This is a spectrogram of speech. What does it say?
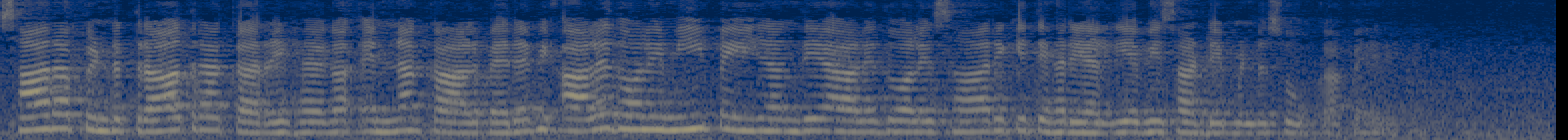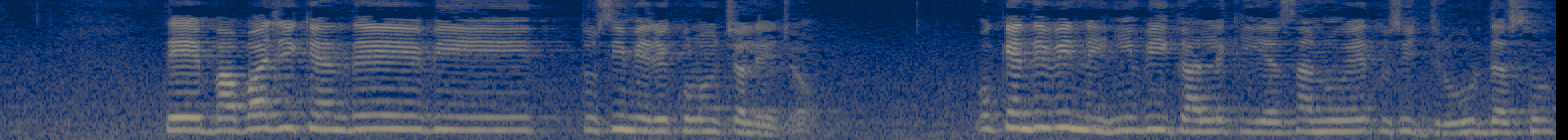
ਸਾਰਾ ਪਿੰਡ ਤਰਾ ਤਰਾ ਕਰ ਰਿਹਾ ਹੈਗਾ ਇੰਨਾ ਕਾਲ ਪੈ ਰਿਹਾ ਵੀ ਆਲੇ ਦੁਆਲੇ ਮੀਂਹ ਪਈ ਜਾਂਦੇ ਆ ਆਲੇ ਦੁਆਲੇ ਸਾਰੇ ਕਿਤੇ ਹਰਿਆਲੀ ਆ ਵੀ ਸਾਡੇ ਪਿੰਡ ਸੋਕਾ ਪੈ ਰਿਹਾ। ਤੇ ਬਾਬਾ ਜੀ ਕਹਿੰਦੇ ਵੀ ਤੁਸੀਂ ਮੇਰੇ ਕੋਲੋਂ ਚਲੇ ਜਾਓ। ਉਹ ਕਹਿੰਦੇ ਵੀ ਨਹੀਂ ਵੀ ਗੱਲ ਕੀ ਹੈ ਸਾਨੂੰ ਇਹ ਤੁਸੀਂ ਜ਼ਰੂਰ ਦੱਸੋ।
